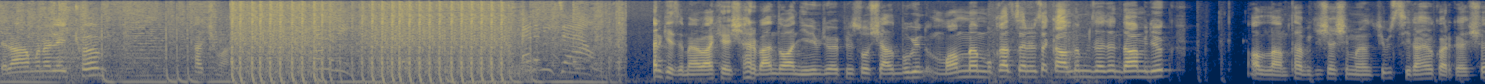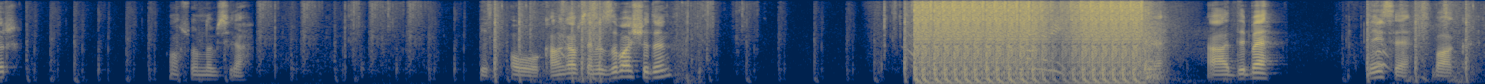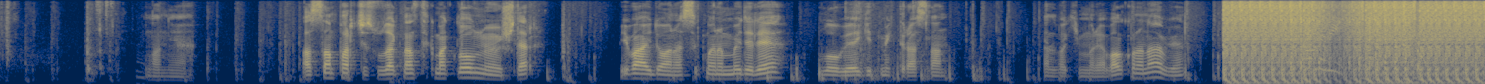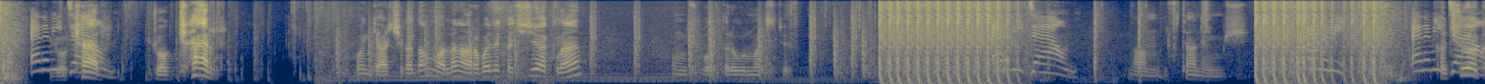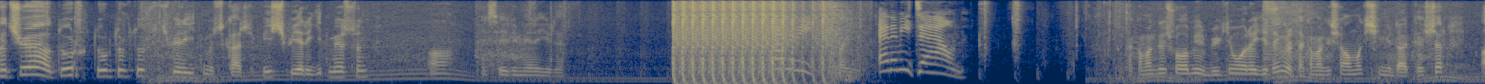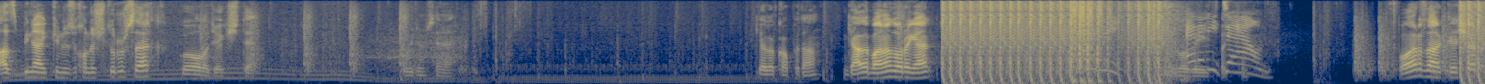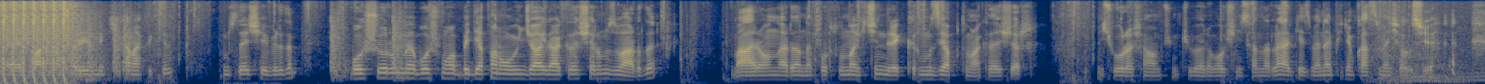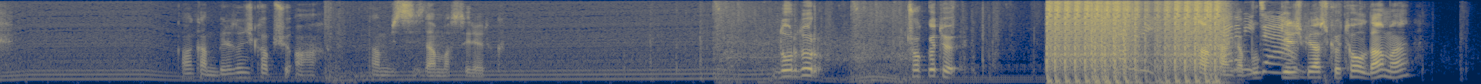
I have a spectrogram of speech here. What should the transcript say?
Selamun aleyküm. Kaçma. Herkese merhaba arkadaşlar ben Doğan yeni video hepiniz hoş geldiniz. Bugün Mammen Mukat senemizde kaldığımız yerden devam ediyor. Allah'ım tabii ki şaşırmanız gibi silah yok arkadaşlar. Oh sonunda bir silah. Oo kankam sen hızlı başladın. Enemy! Böyle. Hadi be. Neyse bak. Ulan ya. Aslan parçası uzaktan sıkmakla olmuyor işler. Bir Baydoğan'a sıkmanın bedeli lobiye gitmektir aslan. Gel bakayım buraya. Balkona ne yapıyorsun? Joker. Joker. Lan gerçek adam var lan. Arabayla kaçacak lan. Ama şu botlara vurmak istiyorum. Enemy down! Lan iki taneymiş. Kaçıyor kaçıyor. Dur dur dur dur. Hiçbir yere gitmiyorsun kardeşim. Hiçbir yere gitmiyorsun. Aa en sevdiğim yere girdi. Enemy! Down! takım arkadaşı olabilir. Büyük ihtimal oraya girdiğine göre takım arkadaşı almak için girdi arkadaşlar. Az bin IQ'nuzu konuşturursak bu olacak işte. Duydum seni. Gel o kapıdan. Gel bana doğru gel. Down! Bu arada arkadaşlar e, bana hasar yerindeki kana fikrim Mustafa'ya çevirdim. Boş yorum ve boş muhabbet yapan oyuncu aile arkadaşlarımız vardı. Bari onlardan da kurtulmak için direkt kırmızı yaptım arkadaşlar. Hiç uğraşamam çünkü böyle boş insanlarla. Herkes benden prim kasmaya çalışıyor. Kankam biraz önce kapışıyor. Aha. Tam biz sizden bahsediyorduk. Dur dur. Çok kötü. Tamam kanka bu giriş biraz kötü oldu ama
